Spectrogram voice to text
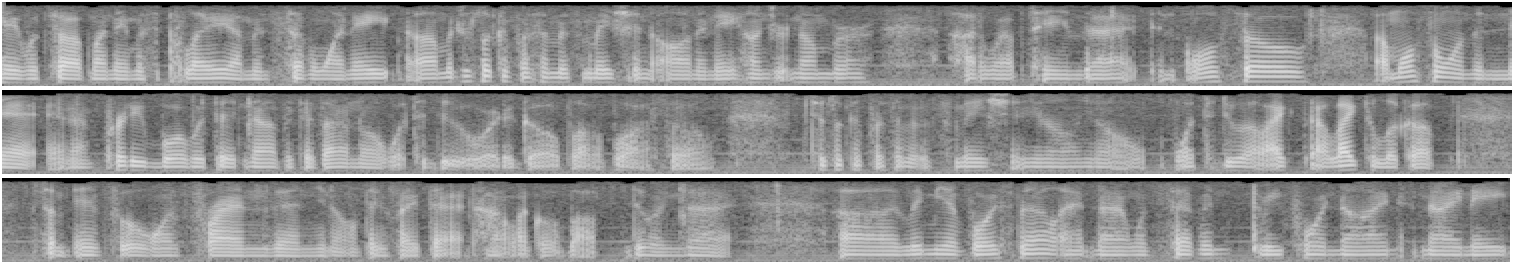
Hey, what's up? My name is Play. I'm in 718. Um, I'm just looking for some information on an 800 number. How do I obtain that? And also, I'm also on the net, and I'm pretty bored with it now because I don't know what to do, where to go, blah, blah, blah. So just looking for some information, you know, you know, what to do. I like, I like to look up some info on friends and, you know, things like that, how I go about doing that. Uh, leave me a voicemail at 917-349-9869.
